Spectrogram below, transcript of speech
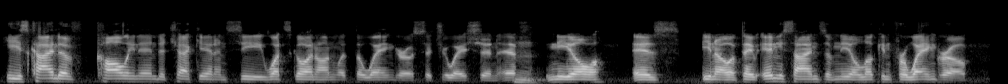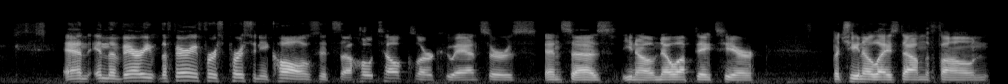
He's kind of calling in to check in and see what's going on with the Waingro situation. If Hmm. Neil is, you know, if they any signs of Neil looking for Waingro. And in the very the very first person he calls, it's a hotel clerk who answers and says, you know, no updates here. Pacino lays down the phone,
